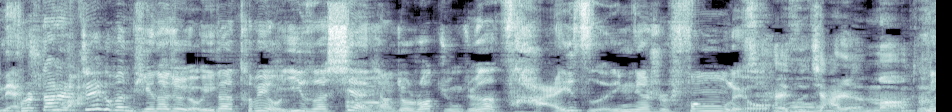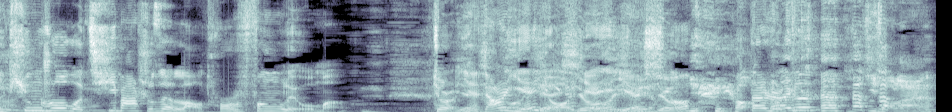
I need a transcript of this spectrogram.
年轻了，不是，但是这个问题呢，就有一个特别有意思的现象，就是说总觉得才子应该是风流。才子佳人嘛，对。你听说过七八十岁老头风流吗？就是也当然也有，也行也也行有，但是跟纪晓岚，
